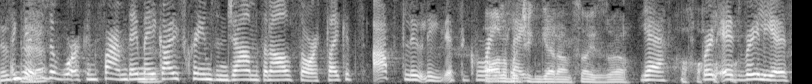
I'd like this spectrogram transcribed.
isn't like it? This is a working farm. They make ice creams and jams and all sorts. Like it's absolutely, it's a great All of place. which you can get on site as well. Yeah, it's brill- it really is.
